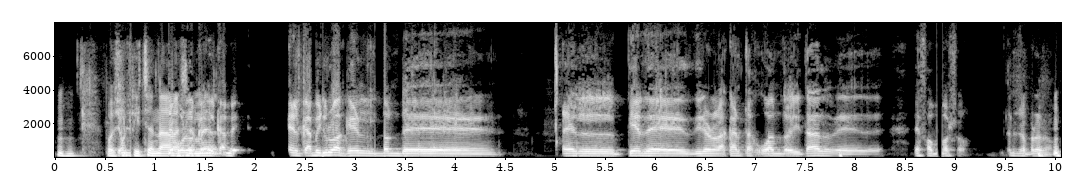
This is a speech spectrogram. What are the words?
Uh -huh. Pues yo, ficha nada el capítulo aquel donde él pierde dinero en las cartas jugando y tal, eh, es famoso. El Soprano.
